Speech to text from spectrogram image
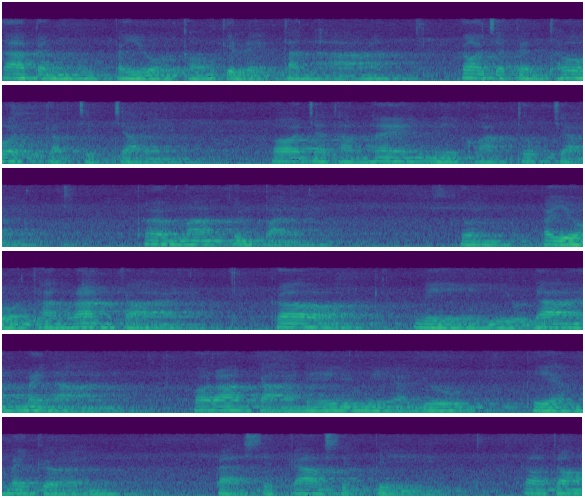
ถ้าเป็นประโยชน์ของกิเลสตัณหา ก็จะเป็นโทษกับจิตใจ เพราะจะทำให้มีความทุกข์ใจ เพิ่มมากขึ้นไป ส่วนประโยชน์ทางร่างกาย ก็มีอยู่ได้ไม่นาน เพราะร่างกายนี้มีอายุเพียงไม่เกิน 80-90 ปี ก็ต้อง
